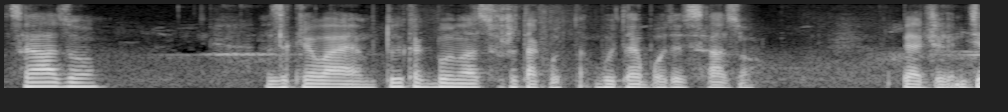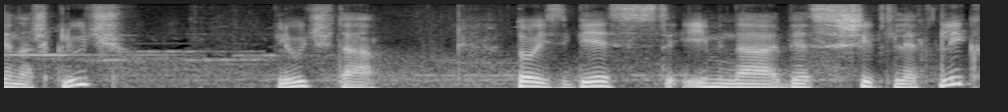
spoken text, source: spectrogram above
сразу, закрываем, тут как бы у нас уже так вот будет работать сразу. Опять же, где наш ключ? Ключ, да. То есть без, именно без Shift Left Click,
